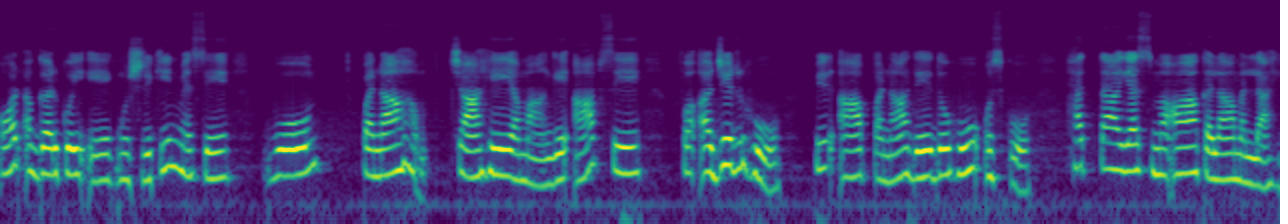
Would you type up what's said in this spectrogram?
और अगर कोई एक मुशरकिन में से वो पनाह चाहे या मांगे आपसे फ़अजर हो, फिर आप पनाह दे दो हो उसको। हत्ता यसमा कलाम अल्लाह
